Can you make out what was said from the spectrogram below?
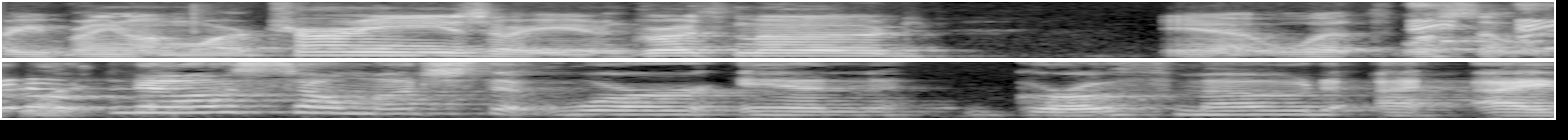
Are you bringing on more attorneys? Are you in growth mode? you know, what what's that I, I don't know so much that we're in growth mode. I, I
